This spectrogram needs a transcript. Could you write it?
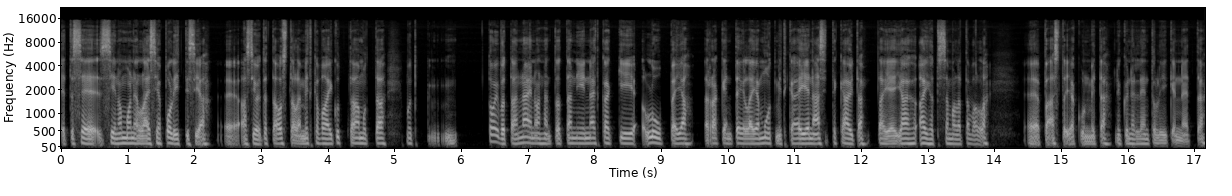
että se, siinä on monenlaisia poliittisia asioita taustalla, mitkä vaikuttaa, mutta, mutta mm, toivotaan näin. Onhan tota, niin, näitä kaikki luuppeja rakenteilla ja muut, mitkä ei enää sitten käytä tai ei aiheuta samalla tavalla – päästöjä kuin mitä nykyinen lentoliikenne. Että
